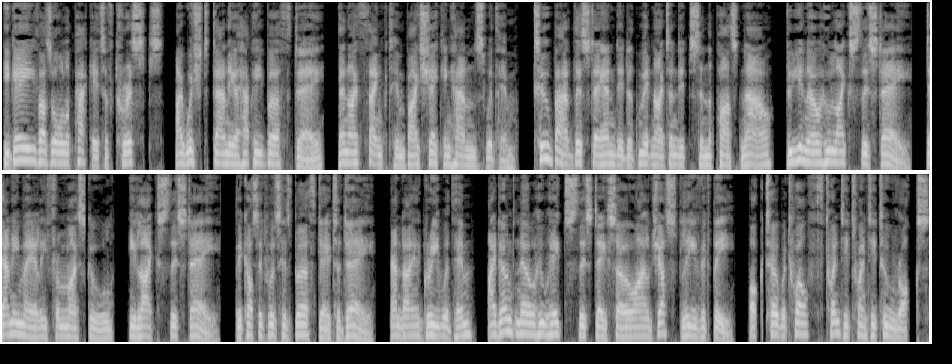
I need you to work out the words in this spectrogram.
he gave us all a packet of crisps, I wished Danny a happy birthday, then I thanked him by shaking hands with him. Too bad this day ended at midnight and it's in the past now, do you know who likes this day? Danny Maley from my school, he likes this day, because it was his birthday today, and I agree with him, I don't know who hates this day so I'll just leave it be. October 12, 2022 rocks,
